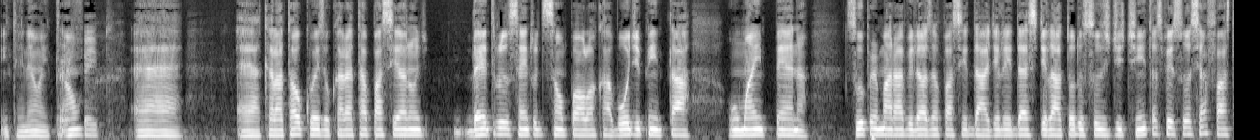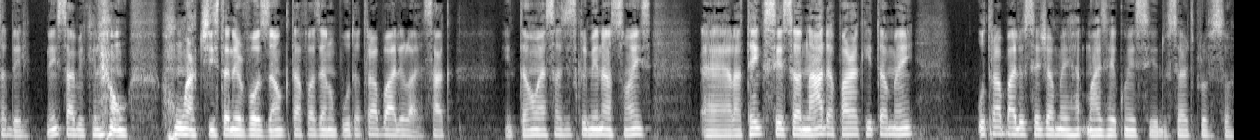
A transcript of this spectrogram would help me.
entendeu? Então, Perfeito. é, é aquela tal coisa, o cara tá passeando dentro do centro de São Paulo, acabou de pintar uma empena super maravilhosa cidade, ele desce de lá todo sujo de tinta, as pessoas se afastam dele. Nem sabe que ele é um, um artista nervosão que tá fazendo um puta trabalho lá, saca? Então essas discriminações, é, ela tem que ser sanada para que também o trabalho seja mais reconhecido, certo, professor?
